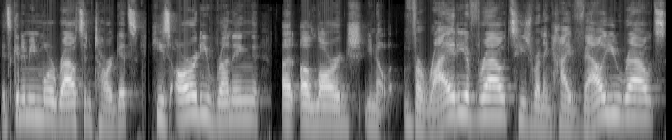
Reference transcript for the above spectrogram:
It's going to mean more routes and targets. He's already running a, a, large, you know, variety of routes. He's running high value routes,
